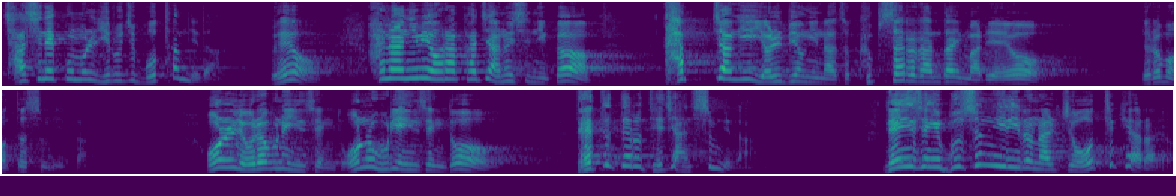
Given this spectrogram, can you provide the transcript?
자신의 꿈을 이루지 못합니다. 왜요? 하나님이 허락하지 않으시니까 갑자기 열병이 나서 급사를 한다 이 말이에요. 여러분 어떻습니까? 오늘 여러분의 인생도 오늘 우리의 인생도 내 뜻대로 되지 않습니다. 내 인생에 무슨 일이 일어날지 어떻게 알아요?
